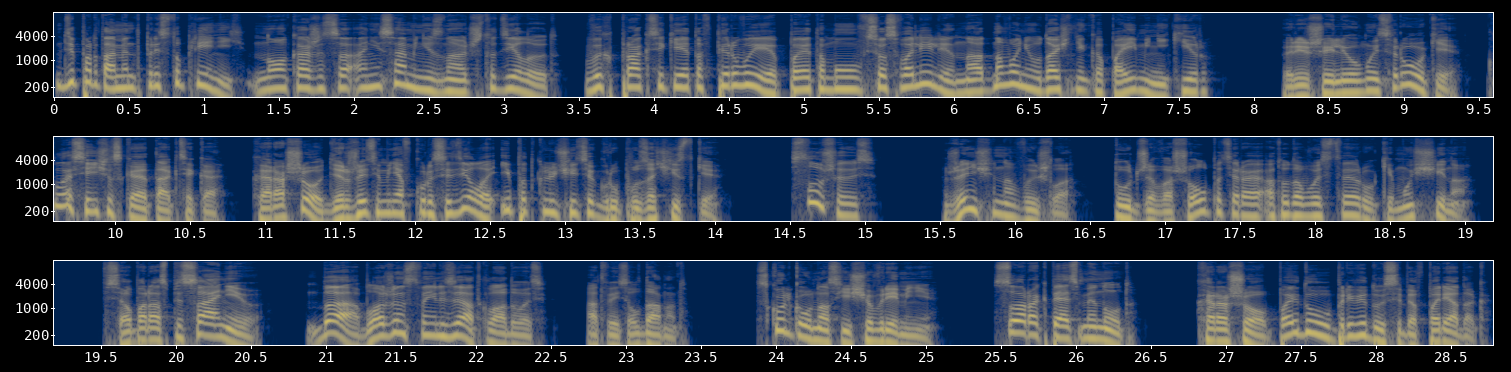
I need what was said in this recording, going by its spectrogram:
Департамент преступлений, но, кажется, они сами не знают, что делают. В их практике это впервые, поэтому все свалили на одного неудачника по имени Кир. Решили умыть руки. Классическая тактика. Хорошо, держите меня в курсе дела и подключите группу зачистки. Слушаюсь. Женщина вышла. Тут же вошел, потирая от удовольствия руки мужчина. Все по расписанию. Да, блаженство нельзя откладывать, ответил Данет. Сколько у нас еще времени? 45 минут. Хорошо, пойду приведу себя в порядок.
